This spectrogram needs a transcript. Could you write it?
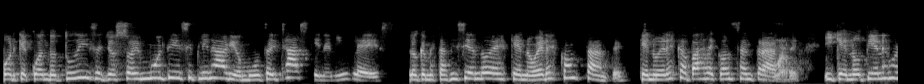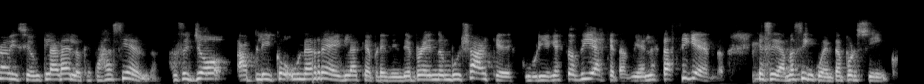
Porque cuando tú dices yo soy multidisciplinario, multitasking en inglés, lo que me estás diciendo es que no eres constante, que no eres capaz de concentrarte y que no tienes una visión clara de lo que estás haciendo. Entonces yo aplico una regla que aprendí de Brendan Bouchard, que descubrí en estos días, que también lo estás siguiendo, que se llama 50 por 5.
